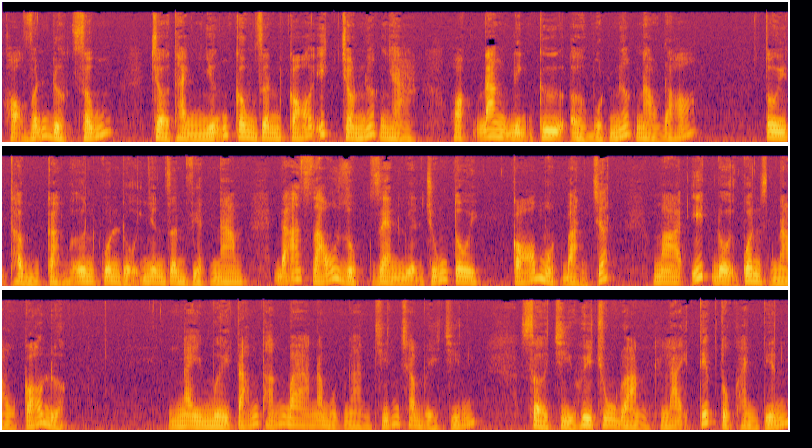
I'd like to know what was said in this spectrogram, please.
họ vẫn được sống, trở thành những công dân có ích cho nước nhà, hoặc đang định cư ở một nước nào đó tôi thầm cảm ơn quân đội nhân dân Việt Nam đã giáo dục rèn luyện chúng tôi có một bản chất mà ít đội quân nào có được. Ngày 18 tháng 3 năm 1979, Sở Chỉ huy Trung đoàn lại tiếp tục hành tiến.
